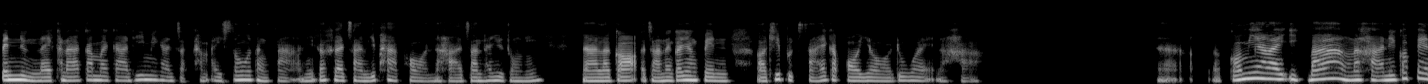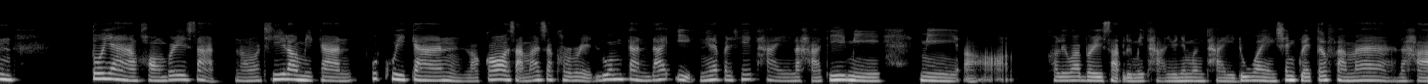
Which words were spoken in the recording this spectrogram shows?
เป็นหนึ่งในคณะกรรมการที่มีการจัดทำ ISO ต่างๆ อันนี้ก็คืออาจารย์วิภาพรนะคะ อาจารย์ท่านอยู่ตรงนี้นะแล้วก็อาจารย์นั้นก็ยังเป็นที่ปรึกษาให้กับออย.ด้วยนะคะแล้วก็มีอะไรอีกบ้างนะคะนนี้ก็เป็น ตัวอย่างของบริษัทเนาะที่เรามีการพูดคุยกัน แล้วก็สามารถจะ collaborate ร่วมกันได้อีกเนี่ยประเทศไทยนะคะที่มีมีอ่าเขาเรียกว่าบริษัทหรือมีฐานอยู่ในเมืองไทยด้วย อย่างเช่น Greater Pharma นะคะ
